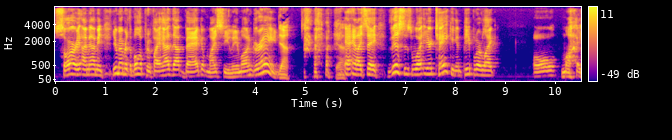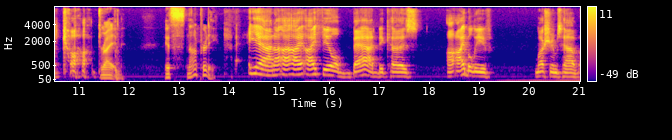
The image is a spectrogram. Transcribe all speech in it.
sorry. I mean, I mean, you remember the bulletproof? I had that bag of mycelium on grain. Yeah. yeah. and, I say, this is what you're taking, and people are like, oh my god. Right. It's not pretty. Yeah, and I, I, I feel bad because I believe mushrooms have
